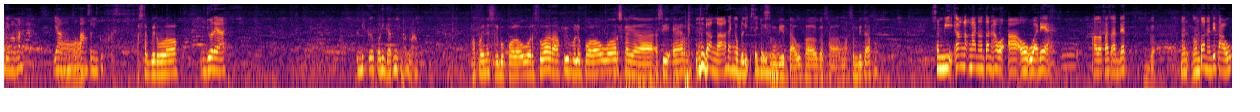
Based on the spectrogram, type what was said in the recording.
dari mama yang Oh. tukang selingkuh. Astagfirullah. Jujur ya. Lebih ke poligami, mohon maaf. Apa ini 1000 followers? Wah rapi beli followers kayak si R. Enggak, enggak, saya enggak beli, saya join. Sembi tahu kalau gak salah. Sembi teh apa? Sembi, ah, enggak, enggak nonton AO, AOUAD ya? All of Us Are Dead. Enggak. Non- Nonton nanti tahu.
